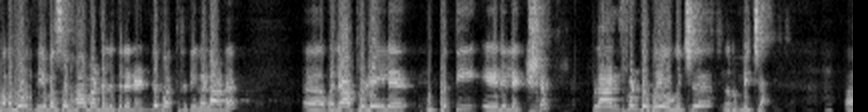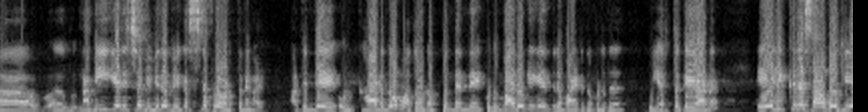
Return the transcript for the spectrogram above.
പറവൂർ നിയമസഭാ മണ്ഡലത്തിലെ രണ്ട് പദ്ധതികളാണ് വരാപ്പുഴയിലെ മുപ്പത്തി ഏഴ് ലക്ഷം പ്ലാൻ ഫണ്ട് ഉപയോഗിച്ച് നിർമ്മിച്ച നവീകരിച്ച വിവിധ വികസന പ്രവർത്തനങ്ങൾ അതിന്റെ ഉദ്ഘാടനവും അതോടൊപ്പം തന്നെ കുടുംബാരോഗ്യ കേന്ദ്രമായിട്ട് നമ്മളിത് ഉയർത്തുകയാണ്. ഏഴിക്കര സാമൂഹിക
